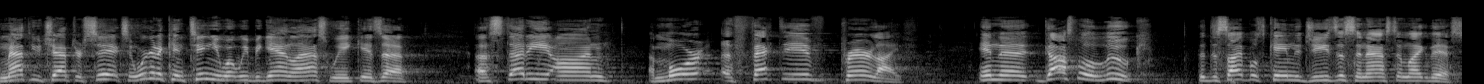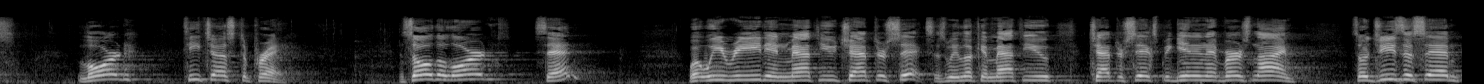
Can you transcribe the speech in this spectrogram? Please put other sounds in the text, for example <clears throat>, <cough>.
Matthew chapter 6, and we're going to continue what we began last week is a, a study on a more effective prayer life. In the Gospel of Luke, the disciples came to Jesus and asked him like this Lord, teach us to pray. And so the Lord said, what we read in Matthew chapter 6, as we look in Matthew chapter 6, beginning at verse 9. So Jesus said,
